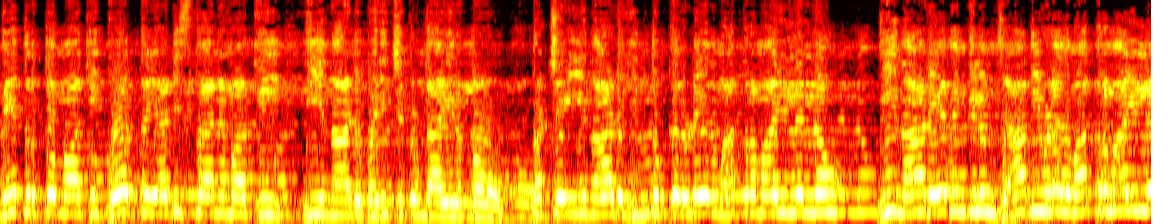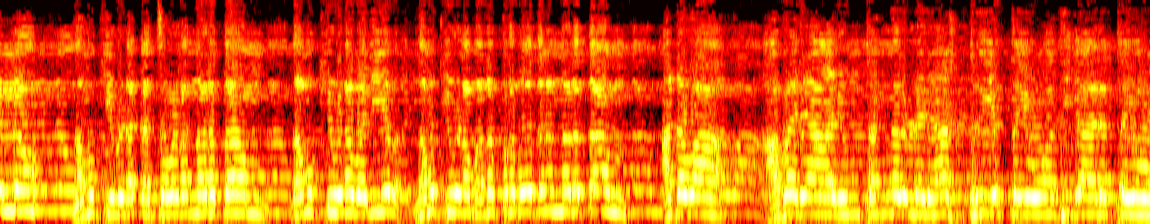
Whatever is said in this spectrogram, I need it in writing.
നേതൃത്വമാക്കി കോട്ടയെ അടിസ്ഥാനമാക്കി ഈ നാട് ഭരിച്ചിട്ടുണ്ടായിരുന്നു. പക്ഷേ ഈ നാട് ഹിന്ദുക്കളുടേത് മാത്രമായില്ലല്ലോ. ഈ നാട് ഏതെങ്കിലും ജാതിയുടേത് മാത്രമായില്ലല്ലോ. നമുക്കിവിടെ കച്ചവടം നടത്താം നമുക്കിവിടെ വലിയ നമുക്കിവിടെ മതപ്രബോധനം നടത്താം. അഥവാ അവരാരും തങ്ങളുടെ രാഷ്ട്രീയത്തെയോ അധികാരത്തെയോ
